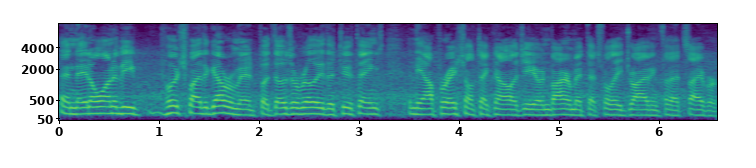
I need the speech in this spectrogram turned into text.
and they don't want to be pushed by the government, but those are really the two things in the operational technology or environment that's really driving for that cyber.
